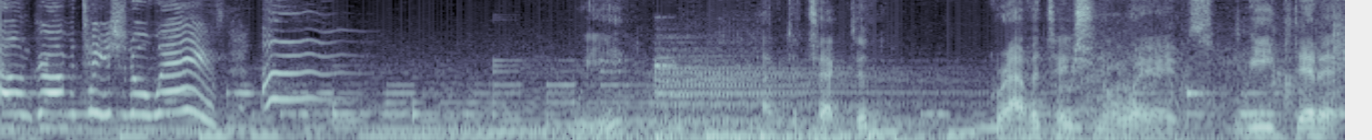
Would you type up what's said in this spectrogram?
found gravitational waves! We have detected gravitational waves. We did it.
